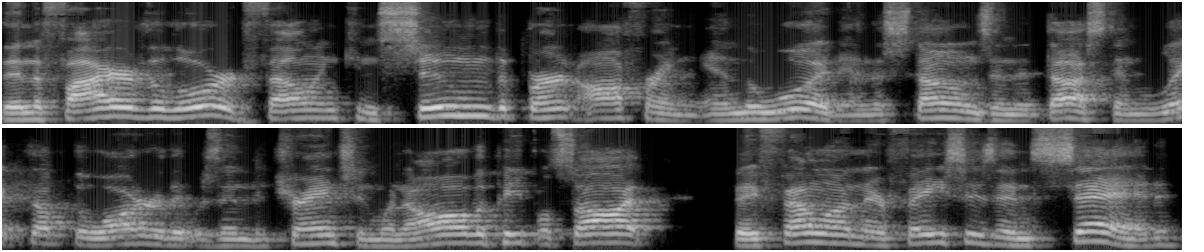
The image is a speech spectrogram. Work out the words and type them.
Then the fire of the Lord fell and consumed the burnt offering and the wood and the stones and the dust and licked up the water that was in the trench. And when all the people saw it, they fell on their faces and said,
